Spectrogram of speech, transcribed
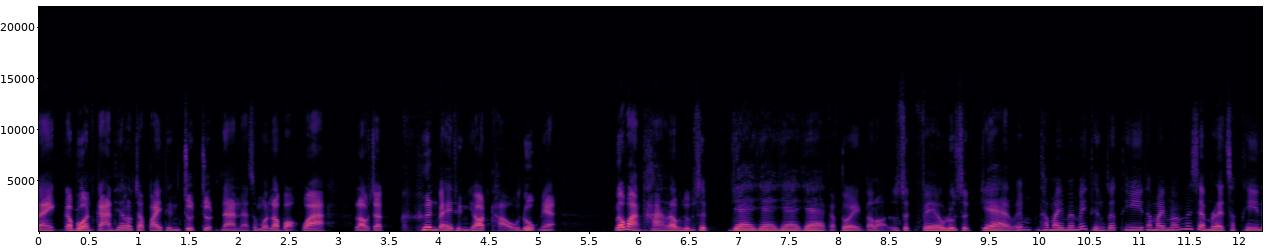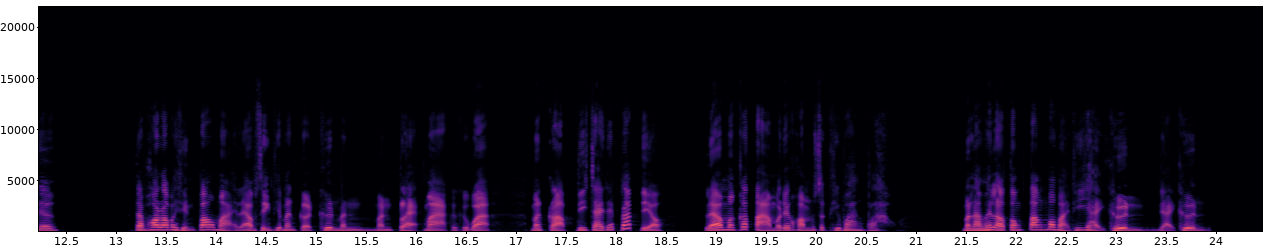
ในกระบวนการที่เราจะไปถึงจุดจุดนั้นสมมติเราบอกว่าเราจะขึ้นไปให้ถึงยอดเขาลูกเนี้ยระหว่างทางเรารู้สึกแย่แย่แย่แย่กับตัวเองตลอดรู้สึกเฟลรู้สึกแย่เอ้ยทำไมมันไม่ถึงสักทีทำไมมันไม่สำเร็จสักทีหนึ่ง แต่พอเราไปถึงเป้าหมายแล้วสิ่งที่มันเกิดขึ้นมันมันแปลกมากก็คือว่ามันกลับดีใจได้แป๊บเดียว แล้วมันก็ตามมาด้วยความรู้สึกที่ว่างเปล่า มันทำให้เราต้องตั้งเป้าหมายที่ใหญ่ขึ้นใหญ่ขึ้น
